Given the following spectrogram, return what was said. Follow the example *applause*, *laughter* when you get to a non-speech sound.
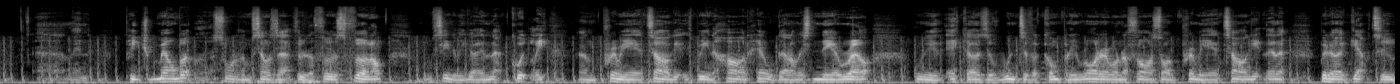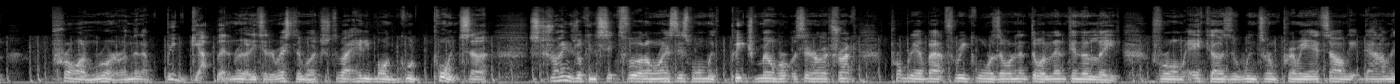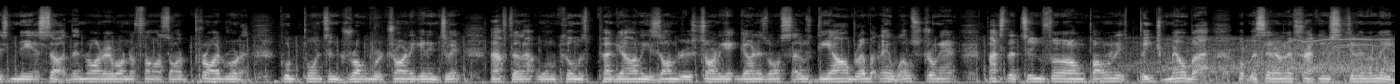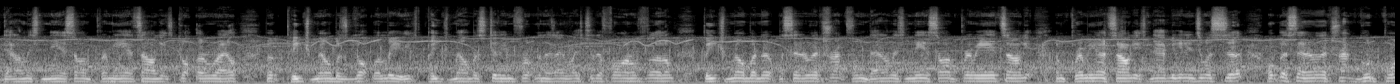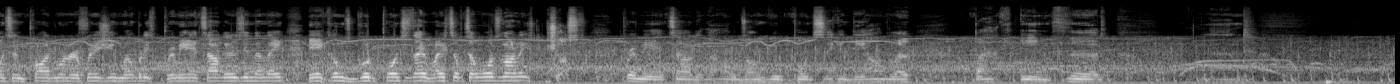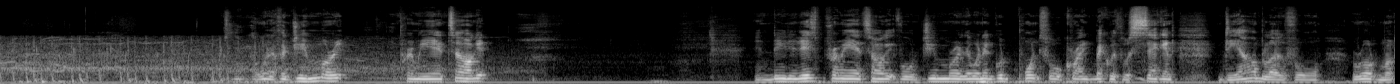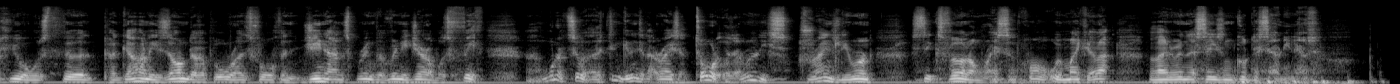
Peach Melba sorted themselves out through the first furlong. Don't seem to be going that quickly. And Premier Target is being hard held down on this near rail with Echoes of Winter for company right over on the far side. Premier Target, then a bit of a gap to prime runner, and then a big gap then really to the rest of them. Are just about headed by good points. Uh, strange looking six furlong race. This one with Peach Melba up the centre of the track, probably about three quarters of a length, of a length in the lead from Echoes of Winter and Premier Target down on this near side. Then right over on the far side, Pride Runner, good points, and Drogba are trying to get into it. After that one comes Pagani Zonda, who's trying to get going as well. So's Diablo, but they're well strung out past the two furlong pole, and it's Peach Melba up the centre of the track who's still in the lead. Down on this near side, Premier Target's got the rail but Peach Melba's got the lead. It's Peach Melba still in front as they race to the final furlong. Peach Melba up the centre of the track from down on this near side Premier Target, and Premier Target's now beginning to assert up the centre of the track. Good points and Pride Runner are finishing well, but it's Premier Target who's in the lead. Here comes Good Points as they race up towards line. It's just Premier Target that holds on. Good Points second. Diablo back in third. Winner for Jim Murray. Premier Target. Indeed it is. Premier Target for Jim Murray. They winning good points for Craig Beckwith was second. Diablo for Rod McClure was third. Pagani Zonda for Paul Rose fourth. And Jinan Spring for Vinnie Gerald was fifth. Uh, or two. I didn't get into that race at all. It was a really strangely run six furlong race. And what we'll make of that later in the season, goodness only knows.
